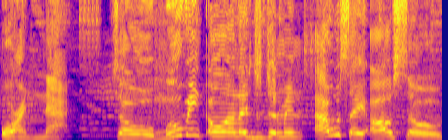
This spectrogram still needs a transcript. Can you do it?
or not. So, moving on, ladies and gentlemen, I would say also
